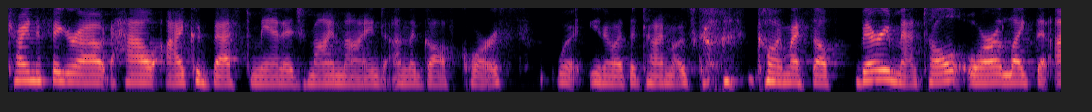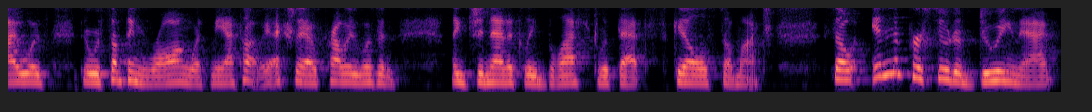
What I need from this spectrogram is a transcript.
trying to figure out how I could best manage my mind on the golf course. What, you know, at the time I was calling myself very mental or like that I was, there was something wrong with me. I thought actually I probably wasn't like genetically blessed with that skill so much. So in the pursuit of doing that,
